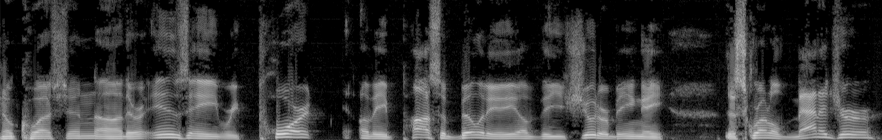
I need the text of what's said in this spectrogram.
No question. Uh, there is a report of a possibility of the shooter being a disgruntled manager.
